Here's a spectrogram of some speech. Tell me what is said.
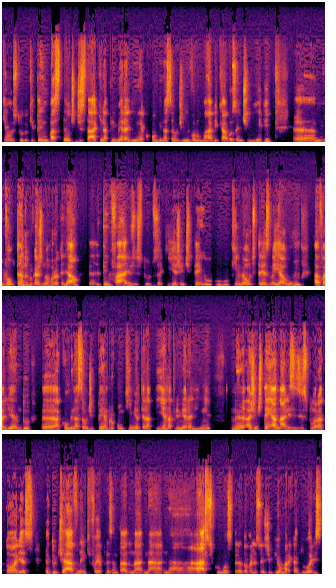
que é um estudo que tem bastante destaque na primeira linha, com combinação de nivolumab e cabozantinib. Eh, voltando para o carcinoma urotelial, eh, tem vários estudos aqui. A gente tem o, o Keynote 361, avaliando a combinação de pembro com quimioterapia na primeira linha. Né? A gente tem análises exploratórias do Javelin, que foi apresentado na, na, na, ASCO, mostrando avaliações de biomarcadores.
